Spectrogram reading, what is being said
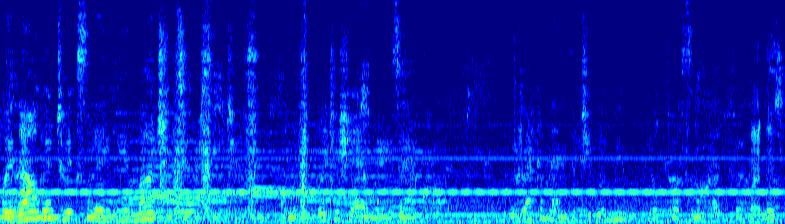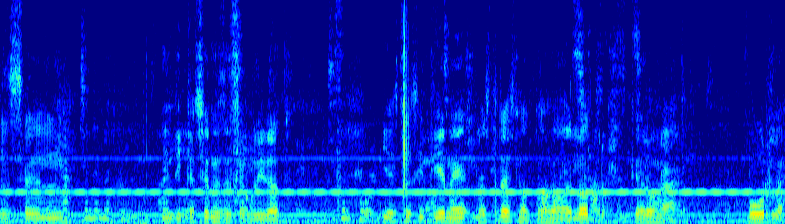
We're now going to explain the emergency procedures on a British Airways aircraft. Menos es el indicaciones de seguridad. Y este sí tiene los tres, no como el otro, que era una burla.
